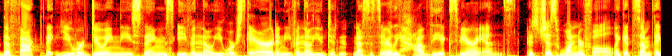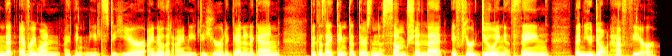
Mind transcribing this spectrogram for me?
The fact that you were doing these things, even though you were scared and even though you didn't necessarily have the experience, it's just wonderful. Like, it's something that everyone, I think, needs to hear. I know that I need to hear it again and again because I think that there's an assumption that if you're doing a thing, then you don't have fear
